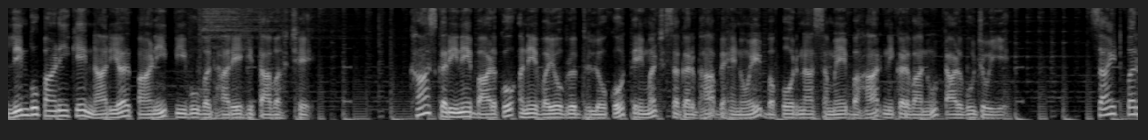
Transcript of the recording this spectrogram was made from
લીંબુ પાણી કે નારિયેળ પાણી પીવું વધારે હિતાવહ છે. ખાસ કરીને બાળકો અને વયોવૃદ્ધ લોકો તેમજ સગર્ભા બહેનોએ બપોરના સમયે બહાર નીકળવાનું ટાળવું જોઈએ. સાઇટ પર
